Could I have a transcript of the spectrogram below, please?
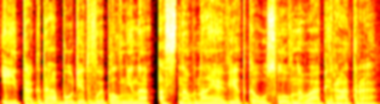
и тогда будет выполнена основная ветка условного оператора.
